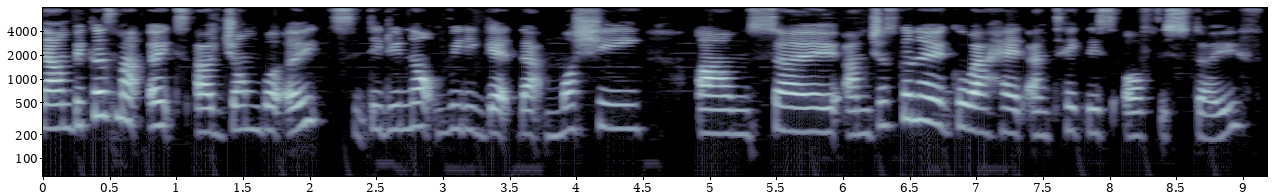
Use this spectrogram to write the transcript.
Now because my oats are jumbo oats they do not really get that mushy um, so I'm just gonna go ahead and take this off the stove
